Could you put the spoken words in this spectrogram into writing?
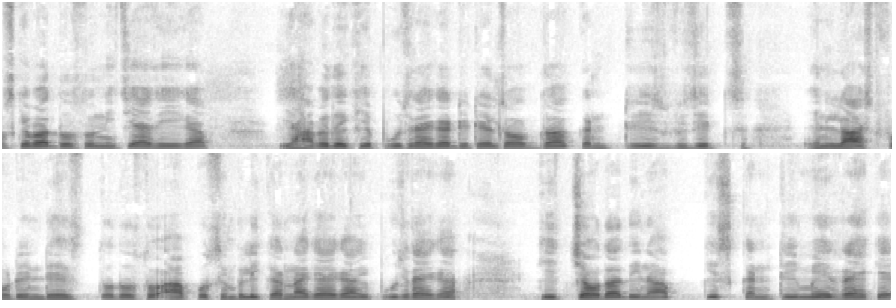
उसके बाद दोस्तों नीचे आ जाइएगा आप। यहाँ पे देखिए पूछ रहेगा details of the countries visits in last fourteen days तो दोस्तों, आपको सिंपली करना क्या है पूछ रहेगा कि चौदह दिन आप किस कंट्री में रह के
